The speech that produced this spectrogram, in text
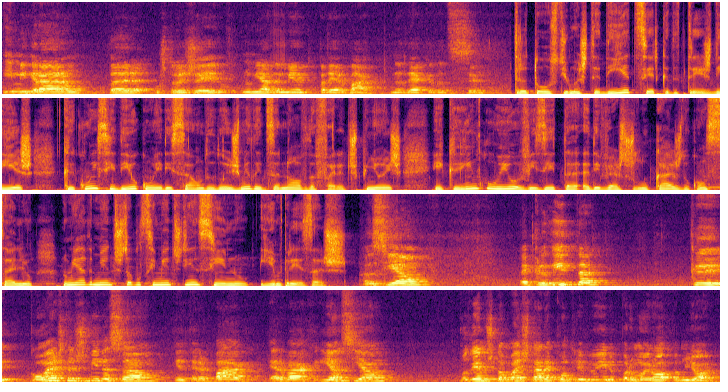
emigraram para o estrangeiro, nomeadamente para Erbach, na década de 60. Tratou-se de uma estadia de cerca de três dias que coincidiu com a edição de 2019 da Feira dos Pinhões e que incluiu a visita a diversos locais do Conselho, nomeadamente estabelecimentos de ensino e empresas. Ancião acredita que com esta geminação entre Erbach, Erbach e Ancião podemos também estar a contribuir para uma Europa melhor.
